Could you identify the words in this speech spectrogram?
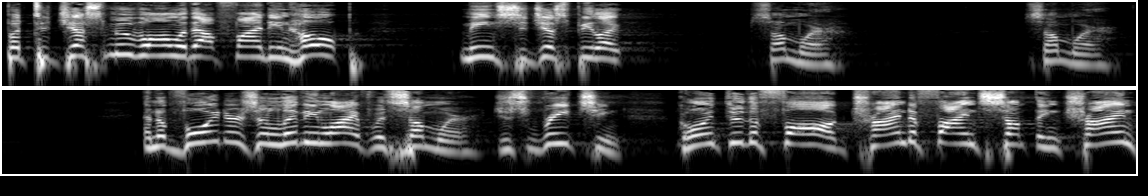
But to just move on without finding hope means to just be like, somewhere, somewhere. And avoiders are living life with somewhere, just reaching, going through the fog, trying to find something, trying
